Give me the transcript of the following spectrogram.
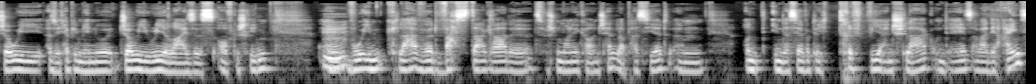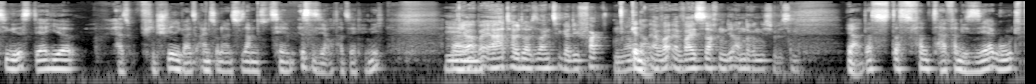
Joey, also ich habe mir nur Joey Realizes aufgeschrieben, äh, wo ihm klar wird, was da gerade zwischen Monika und Chandler passiert. Ähm, und ihn das ja wirklich trifft wie ein Schlag und er jetzt aber der Einzige ist, der hier, also viel schwieriger als eins und eins zusammenzuzählen, ist es ja auch tatsächlich nicht. Ja, aber er hat halt als einziger die Fakten. Ne? Ähm, Genau. Er, er weiß Sachen, die andere nicht wissen. Ja, das, das fand, fand ich sehr gut.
